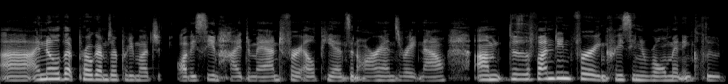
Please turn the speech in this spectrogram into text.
Uh, I know that programs are pretty much obviously in high demand for LPNs and RNs right now. Um, does the funding for increasing enrollment include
